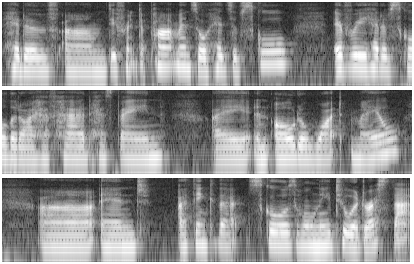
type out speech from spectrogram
head of um, different departments or heads of school. Every head of school that I have had has been a an older white male, uh, and I think that schools will need to address that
